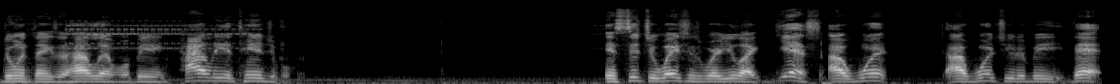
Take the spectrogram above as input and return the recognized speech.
doing things at a high level, being highly intangible in situations where you're like, yes, I want, I want you to be that.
